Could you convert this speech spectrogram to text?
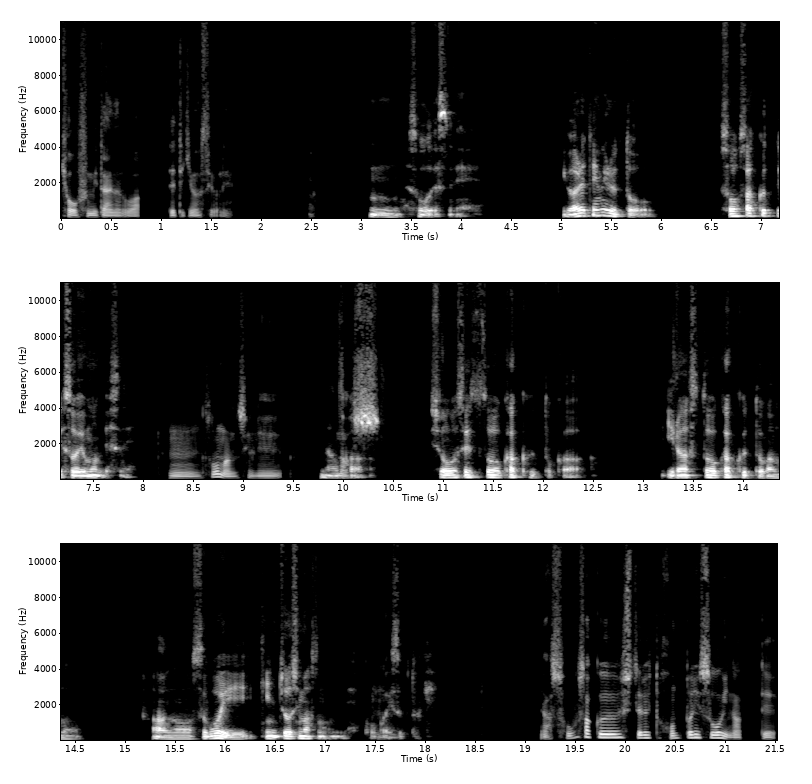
恐怖みたいなのは出てきますよね。うん、そうですね。言われてみると、創作ってそういうもんですね。うん、そうなんですよね。なんか小説を書くとか、イラストを描くとかも、あの、すごい緊張しますもんね、公開するとき。いや、創作してる人本当にすごいなって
